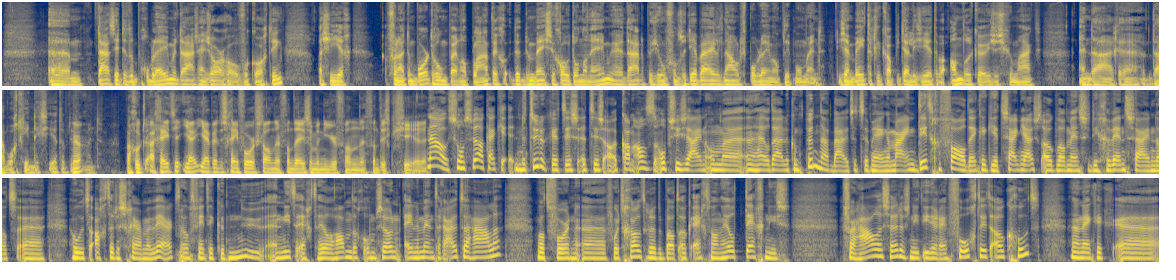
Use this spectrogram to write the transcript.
Um, daar zitten de problemen, daar zijn zorgen over korting. Als je hier vanuit een boardroompanel plaat, de, de, meeste grote ondernemingen, daar de pensioenfondsen, die hebben eigenlijk nauwelijks problemen op dit moment. Die zijn beter gecapitaliseerd, hebben andere keuzes gemaakt. En daar, uh, daar wordt geïndexeerd op dit moment. Maar goed, Ageetje, jij, jij bent dus geen voorstander van deze manier van, eh, van discussiëren. Nou, soms wel. Kijk, natuurlijk, het, is, het is, kan altijd een optie zijn om uh, een heel duidelijk een punt naar buiten te brengen. Maar in dit geval denk ik, het zijn juist ook wel mensen die gewend zijn dat uh, hoe het achter de schermen werkt. Dan vind ik het nu niet echt heel handig om zo'n element eruit te halen. Wat voor, voor het grotere debat ook echt wel een heel technisch verhaal is. Hè, dus niet iedereen volgt dit ook goed. dan denk ik, uh,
